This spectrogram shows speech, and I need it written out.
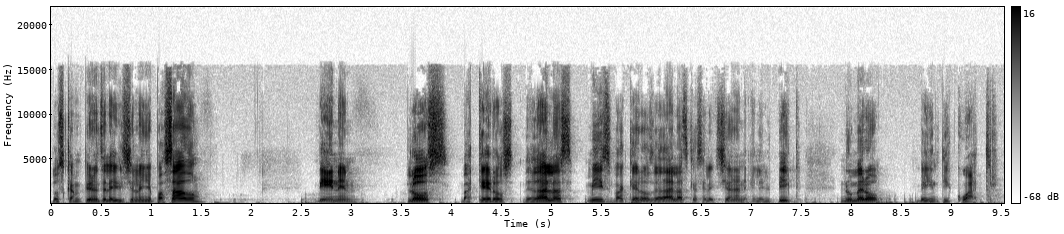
los campeones de la división el año pasado, vienen los Vaqueros de Dallas, mis Vaqueros de Dallas que seleccionan en el pick número 24.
